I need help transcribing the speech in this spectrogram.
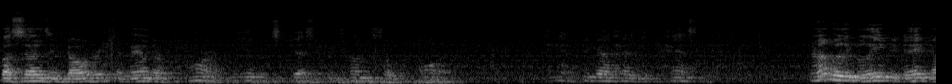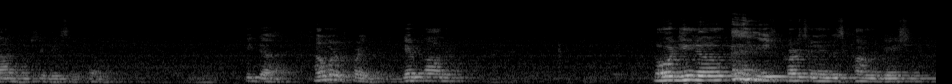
by sons and daughters, and now their heart, man, it's just become so hard. I got to figure out how to get past that. And I really believe today God wants to do some healing. He does. I'm going to pray for you. Dear Father, Lord, you know each person in this congregation.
